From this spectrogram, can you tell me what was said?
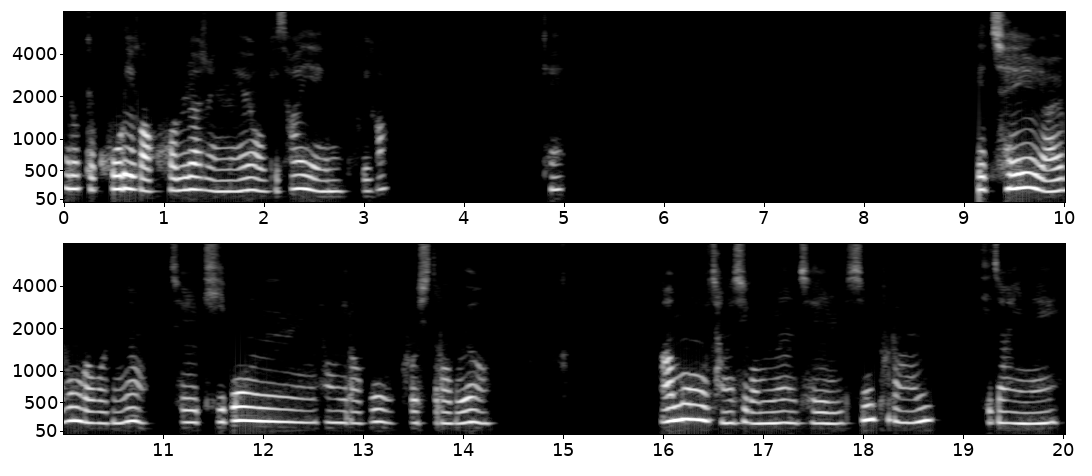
이렇게 고리가 걸려져 있네요. 여기 사이에 있는 고리가. 이렇게. 이게 제일 얇은 거거든요. 제일 기본형이라고 그러시더라고요. 아무 장식 없는 제일 심플한 디자인의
